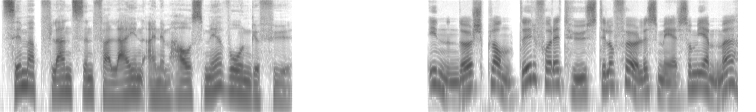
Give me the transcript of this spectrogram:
Zimmerpflanzen verleihen einem Haus mehr Wohngefühl. Innendørs planter får et hus til å føles mer som hjemme.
